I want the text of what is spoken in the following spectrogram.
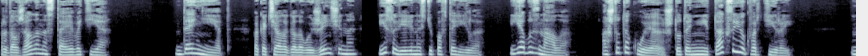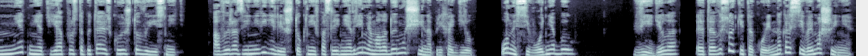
Продолжала настаивать я. Да нет, покачала головой женщина и с уверенностью повторила. «Я бы знала. А что такое? Что-то не так с ее квартирой?» Нет-нет, я просто пытаюсь кое-что выяснить. А вы разве не видели, что к ней в последнее время молодой мужчина приходил? Он и сегодня был. Видела. Это высокий такой, на красивой машине.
